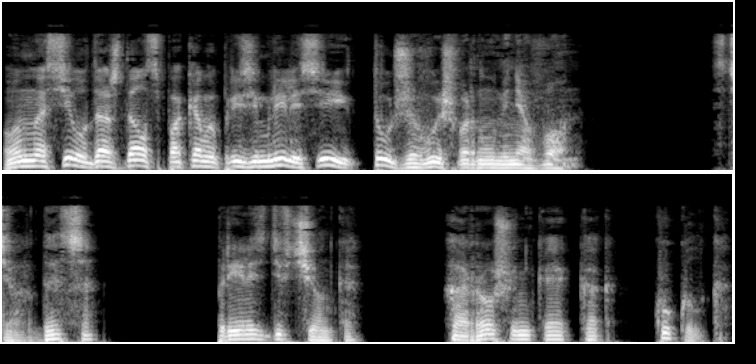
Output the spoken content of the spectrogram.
Он на силу дождался, пока мы приземлились, и тут же вышвырнул меня вон. Стюардесса, прелесть девчонка, хорошенькая, как куколка.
